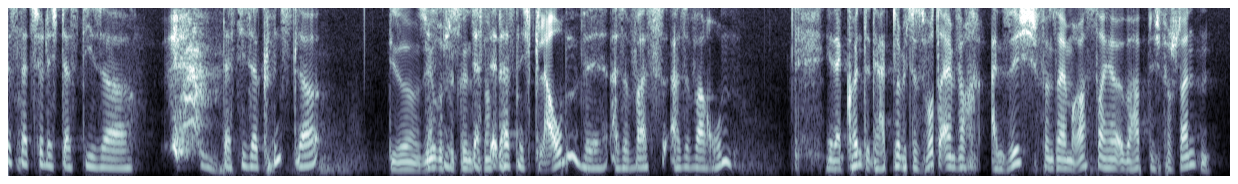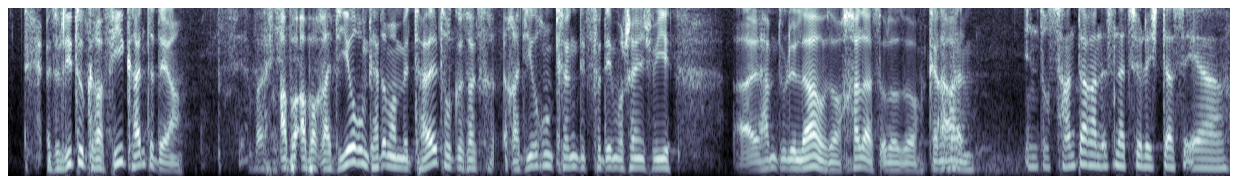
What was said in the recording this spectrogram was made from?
ist natürlich, dass dieser, dass dieser Künstler, Dieser syrische nicht, dass Künstler. der das nicht glauben will. Also was, also warum? Ja, der konnte, der hat, glaube ich, das Wort einfach an sich von seinem Raster her überhaupt nicht verstanden. Also Lithografie kannte der. Aber, aber Radierung, der hat immer Metalldruck gesagt, Radierung klang für den wahrscheinlich wie Alhamdulillah oder Chalas oder so. Keine Aber Ahnung. interessant daran ist natürlich, dass er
